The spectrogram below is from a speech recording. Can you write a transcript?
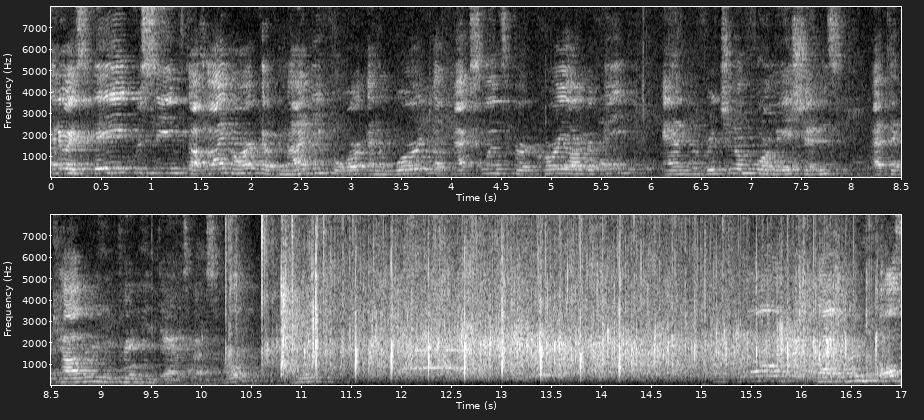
Anyways, they received a high mark of 94, an award of excellence for choreography and original formations at the Calgary Ukrainian Dance Festival. That group also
